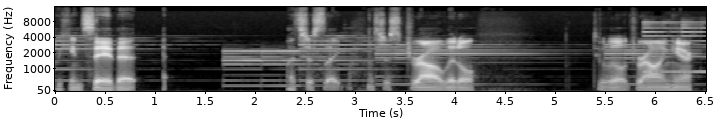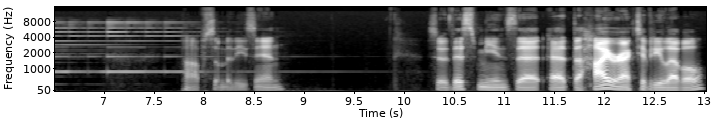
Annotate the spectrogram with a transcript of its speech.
we can say that let's just like let's just draw a little do a little drawing here pop some of these in so this means that at the higher activity level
